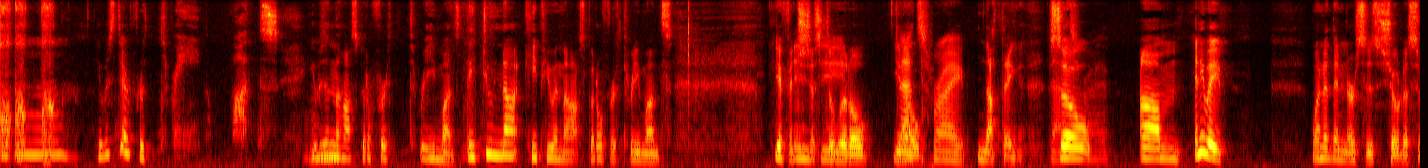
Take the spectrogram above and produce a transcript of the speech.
Hmm. he was there for three months. He was in the hmm. hospital for three months. They do not keep you in the hospital for three months if it's just a little, you know, That's right. nothing. That's so, right. um, anyway, one of the nurses showed us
